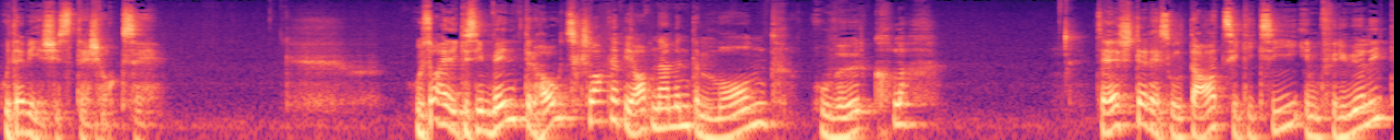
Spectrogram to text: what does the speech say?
Und dann wirst du es dann schon sehen. Und so haben sie im Winter Holz geschlagen bei abnehmendem Mond und wirklich. Das erste Resultat war im Frühling,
